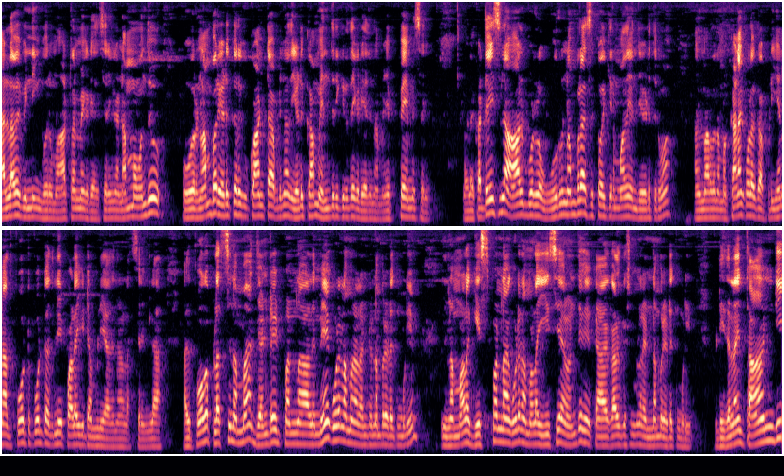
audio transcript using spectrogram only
நல்லாவே வின்னிங் வரும். மாற்றமே கிடையாது. சரிங்களா? நம்ம வந்து ஒரு நம்பர் எடுக்கிறதுக்கு உட்காந்துட்டா அப்படின்னா அது எடுக்காமல் எந்திரிக்கிறதே கிடையாது. நம்ம எப்போயுமே சரி. அதில் கடைசியில் ஆல் போர்டில் ஒரு நம்பராக சிக்க வைக்கிற மாதிரி அந்த எடுத்துருவோம் அது மாதிரி தான் நம்ம கணக்கு வழக்கு அப்படி. ஏன்னா அது போட்டு போட்டு அதுலேயே பழகிட்டோம் இல்லையா அதனால். சரிங்களா? அது போக ப்ளஸ் நம்ம ஜென்ரேட் பண்ணாலுமே கூட நம்ம ரெண்டு நம்பர் எடுக்க முடியும். இது நம்மளால் கெஸ் பண்ணால் கூட நம்மளால் ஈஸியாக வந்து கால்குலேஷன் பண்ண ரெண்டு நம்பர் எடுக்க முடியும். பட் இதெல்லாம் தாண்டி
